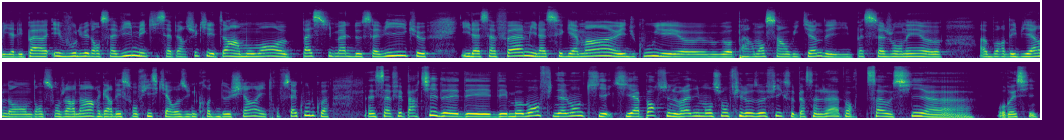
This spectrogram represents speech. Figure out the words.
il allait pas évoluer dans sa vie, mais qu'il s'est aperçu qu'il était à un moment pas si mal de sa vie, que il a sa femme, il a ses gamins, et du coup, il est euh, apparemment c'est un week-end et il passe sa journée euh, à boire des bières dans, son jardin, à regarder son fils qui arrose une crotte de chien. Et il trouve ça cool, quoi. Ça fait partie des, moments finalement qui, qui apportent une vraie dimension philosophique. Ce personnage-là apporte ça aussi euh, au récit.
